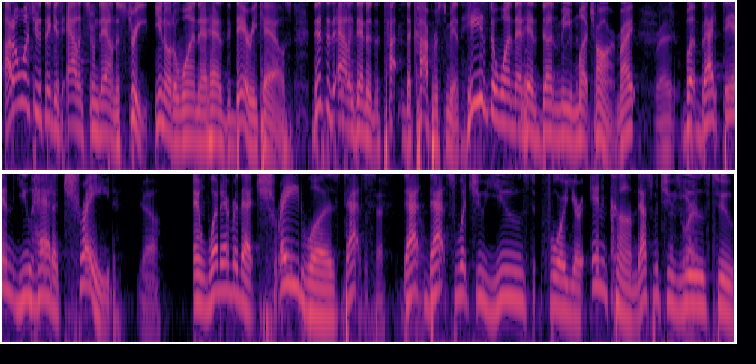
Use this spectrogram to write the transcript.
I don't want you to think it's Alex from down the street. You know the one that has the dairy cows. This is Alexander the to- the coppersmith. He's the one that has done me much harm, right? Right. But back then you had a trade Yeah. and whatever that trade was that's That's- that that's what you used for your income that's what you right. used to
